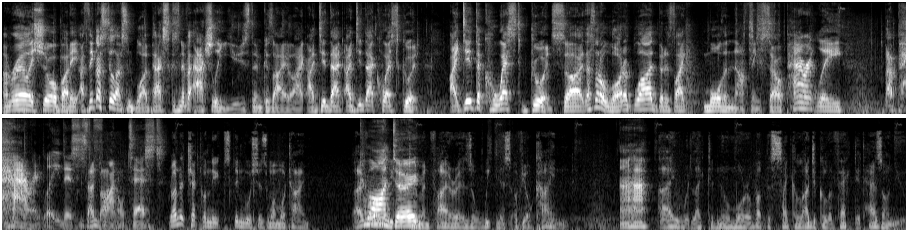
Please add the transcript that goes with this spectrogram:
I'm really sure, buddy. I think I still have some blood packs because I never actually used them because I like I did that I did that quest good. I did the quest good, so that's not a lot of blood, but it's like more than nothing. So apparently, apparently this is Stand the by. final test. Run a check on the extinguishers one more time. I've Come on, dude. determined fire is a weakness of your kind. Uh huh. I would like to know more about the psychological effect it has on you,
